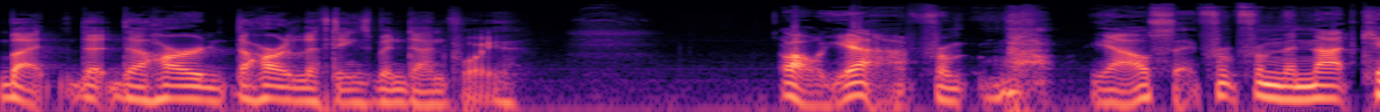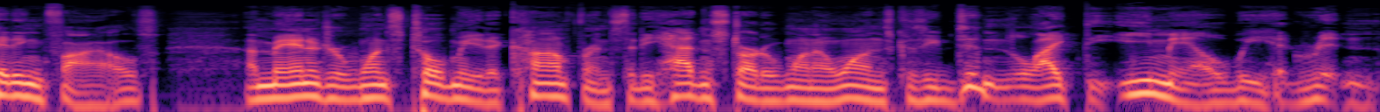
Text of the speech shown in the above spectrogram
but the the hard the hard lifting's been done for you. Oh yeah, from yeah, I'll say from from the not kidding files. A manager once told me at a conference that he hadn't started one-on-ones because he didn't like the email we had written.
